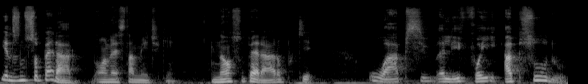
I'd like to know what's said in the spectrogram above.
E eles não superaram, honestamente aqui. Não superaram porque o ápice ali foi absurdo.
